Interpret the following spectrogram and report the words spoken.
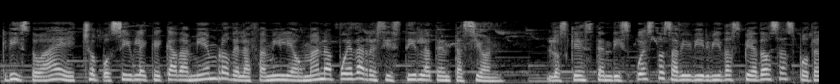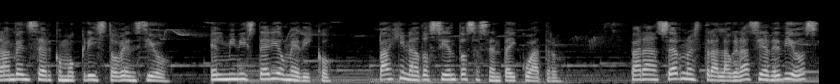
Cristo ha hecho posible que cada miembro de la familia humana pueda resistir la tentación. Los que estén dispuestos a vivir vidas piadosas podrán vencer como Cristo venció. El Ministerio Médico. Página 264. Para hacer nuestra la gracia de Dios,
